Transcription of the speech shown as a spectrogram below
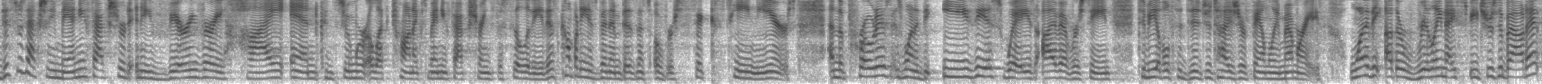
this was actually manufactured in a very, very high end consumer electronics manufacturing facility. This company has been in business over 16 years. And the Protis is one of the easiest ways I've ever seen to be able to digitize your family memories. One of the other really nice features about it,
